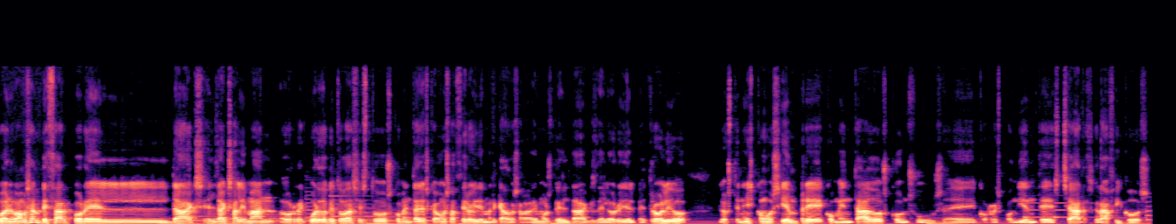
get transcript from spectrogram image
Bueno, vamos a empezar por el DAX, el DAX alemán. Os recuerdo que todos estos comentarios que vamos a hacer hoy de mercados, hablaremos del DAX, del oro y del petróleo, los tenéis como siempre comentados con sus eh, correspondientes charts, gráficos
